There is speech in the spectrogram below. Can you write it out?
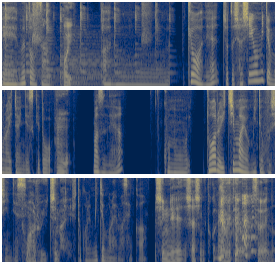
えー、武藤さん。はい。あのー今日はねちょっと写真を見てもらいたいんですけどもまずねこのとある一枚を見てほしいんでうすよ。とある一枚。ちょっとこれ見てもらえませんか？心霊写真とかやめてよ。そういうの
